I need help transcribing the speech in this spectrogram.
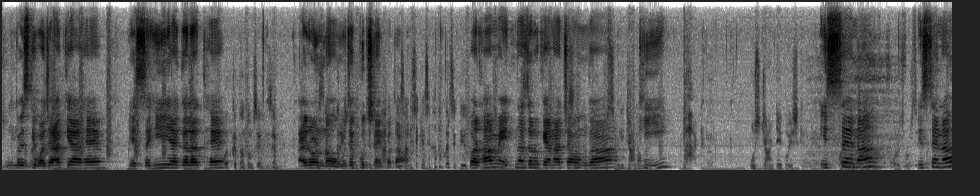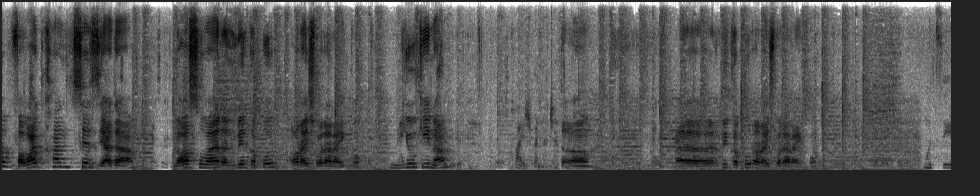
तो इसकी वजह क्या है? ये सही या गलत है? आई डोंट नो मुझे कुछ नहीं पता। पर हाँ मैं इतना ज़रूर कहना चाहूँगा कि उस चांटे को इश्क इससे ना इससे ना फवाद खान से ज़्यादा लॉस हुआ है रणबीर कपूर और ऐश्वर्या राय को। क्योंकि ना रणबीर कपूर और ऐश्वर्या राय को। मुझसे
